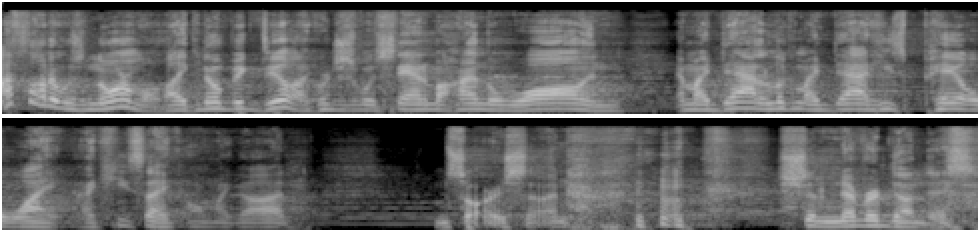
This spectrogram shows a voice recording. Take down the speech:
I thought it was normal, like no big deal. Like we're just standing behind the wall, and, and my dad, I look at my dad, he's pale white. Like he's like, oh my God. I'm sorry, son. Should have never done this.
